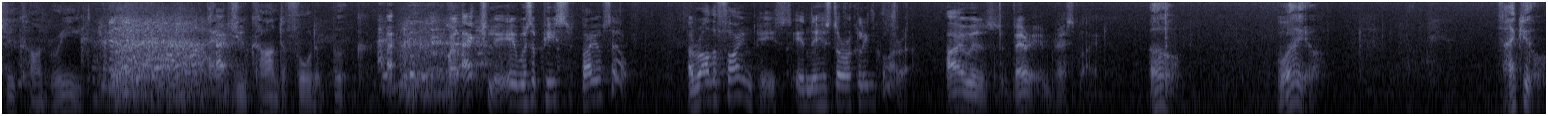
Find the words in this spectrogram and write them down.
Because you can't read. And you can't afford a book. Uh, well, actually, it was a piece by yourself. A rather fine piece in the Historical Inquirer. I was very impressed by it. Oh. Were you? Thank you.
